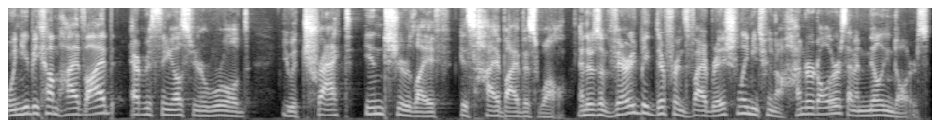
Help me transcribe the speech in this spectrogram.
When you become high vibe, everything else in your world you attract into your life is high vibe as well. And there's a very big difference vibrationally between $100 and a million dollars.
